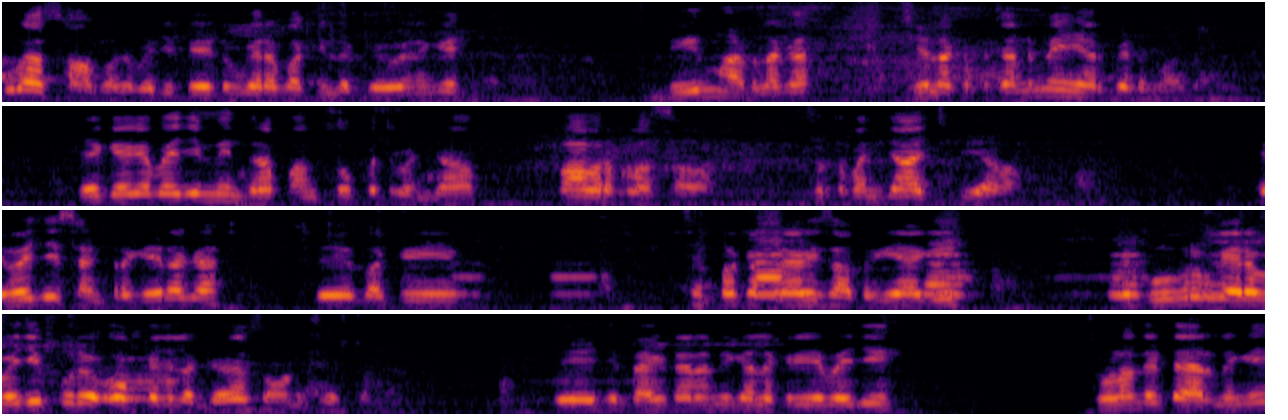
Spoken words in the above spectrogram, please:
ਪੂਰਾ ਸਾਫ਼ ਹੈਗਾ ਬਾਈ ਜੀ ਪੇਟ ਵਗੈਰਾ ਬਾਕੀ ਲੱਗੇ ਹੋਏ ਨੇਗੇ। 20 ਮਾਡਲ ਹੈਗਾ 695000 ਰੁਪਏ ਡਿਮਾਂਡ ਆ। ਤੇ ਇੱਕ ਹੈਗਾ ਬਾਈ ਜੀ ਮਹਿੰਦਰਾ 555 ਪਾਵਰ ਪਲੱਸ ਵਾਲਾ 57 HP ਵਾਲਾ। ਇਹ ਬਾਈ ਜੀ ਸੈਂਟਰ ਗੇਅਰ ਹੈਗਾ ਤੇ ਬਾਕੀ ਸਿੰਪਲ ਕੱਪੜੇ ਵਾਲੀ ਸੱਤ ਗਿਆ ਹੈਗੀ। ਤੇ ਬੂਫਰ ਵਗੈਰਾ ਬਾਈ ਜੀ ਪੂਰੇ ਓਕੇ ਚ ਲੱਗਾ ਹੋਇਆ ਸਾਊਂਡ ਸਿਸਟਮ ਤੇ ਜੇ ਬੈਕ ਟਾਇਰਾਂ ਦੀ ਗੱਲ ਕਰੀਏ ਬਾਈ ਜੀ 16 ਦੇ ਟਾਇਰ ਨੇਗੇ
